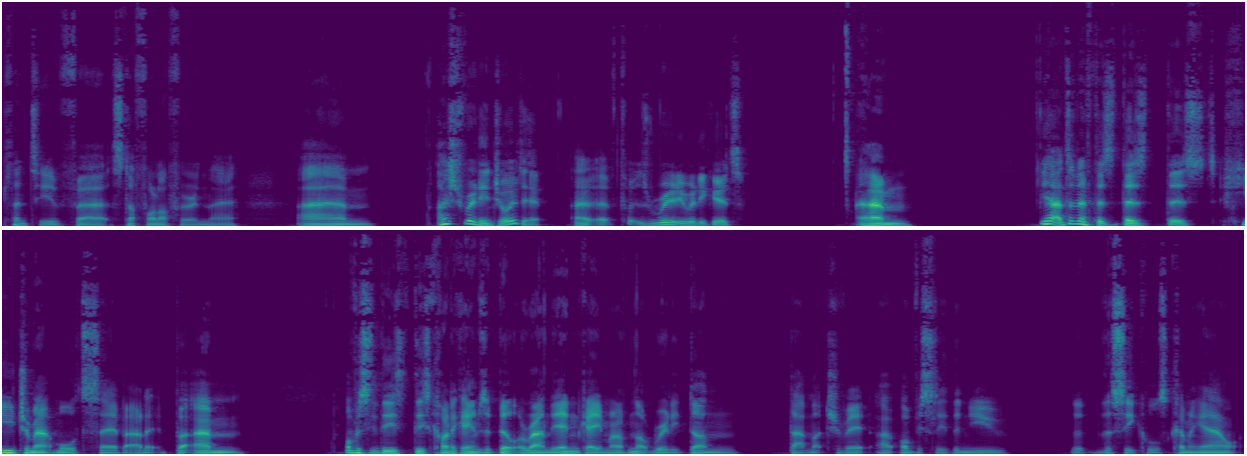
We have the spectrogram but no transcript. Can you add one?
plenty of uh, stuff on offer in there. Um, I just really enjoyed it. I, I thought it was really, really good. Um, yeah, I don't know if there's there's there's a huge amount more to say about it, but um, obviously these these kind of games are built around the end game, and I've not really done that much of it. Uh, obviously, the new the, the sequel's coming out,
